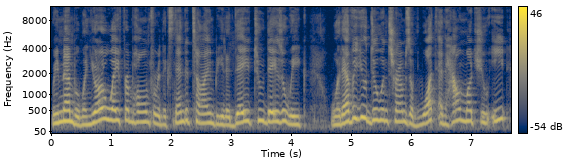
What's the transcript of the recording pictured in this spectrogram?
Remember, when you're away from home for an extended time, be it a day, two days a week, whatever you do in terms of what and how much you eat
